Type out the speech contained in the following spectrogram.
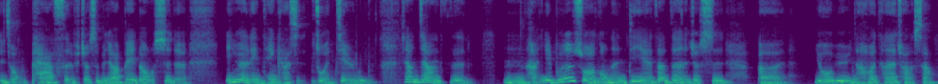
一种 passive，就是比较被动式的音乐聆听开始做介入。像这样子，嗯，也不是说功能低，这样真的就是呃忧郁，然后躺在床上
